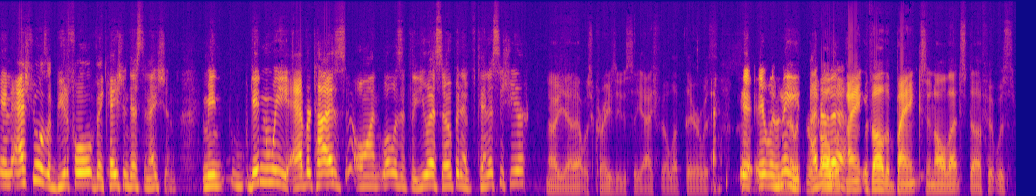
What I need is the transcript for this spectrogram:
and Asheville is a beautiful vacation destination. I mean, didn't we advertise on what was it, the U.S. Open of tennis this year? Oh yeah, that was crazy to see Asheville up there with. It, it was neat. Know, I know that. bank with all the banks and all that stuff. It was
